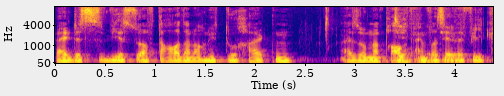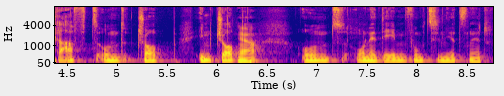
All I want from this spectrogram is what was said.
weil das wirst du auf Dauer dann auch nicht durchhalten. Also man braucht Definitiv. einfach sehr, sehr viel Kraft und Job im Job. Ja und ohne dem funktioniert es nicht.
